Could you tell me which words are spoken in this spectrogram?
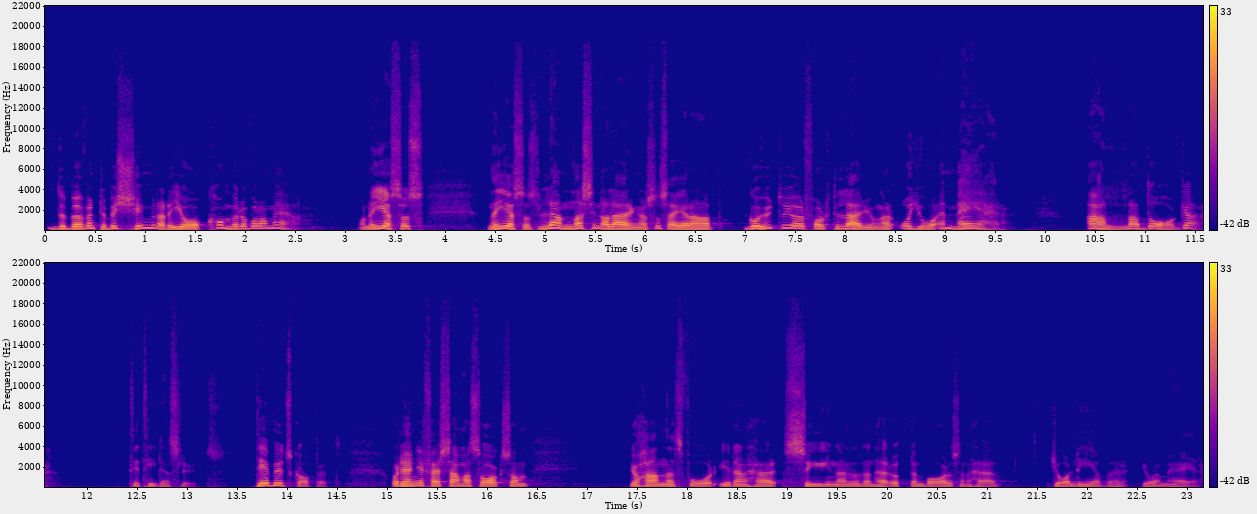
du behöver inte bekymra dig, jag kommer att vara med. Och när Jesus, när Jesus lämnar sina lärjungar så säger han att gå ut och gör folk till lärjungar och jag är med er alla dagar till tidens slut. Det är budskapet. Och det är ungefär samma sak som Johannes får i den här synen, eller den här uppenbarelsen här. Jag lever, jag är med er.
